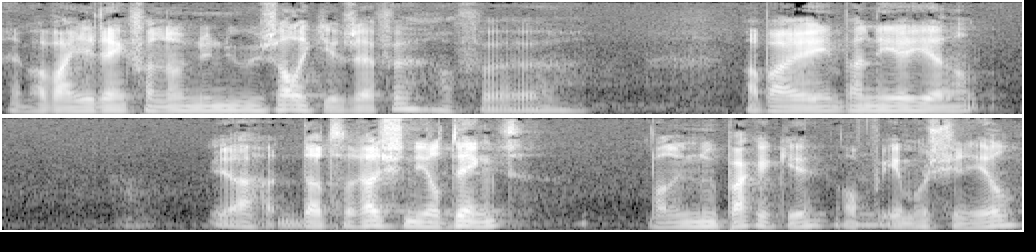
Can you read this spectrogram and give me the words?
En maar waar je denkt van, nou, nu, nu zal ik je eens even. Of, maar waar wanneer je dan ja, dat rationeel denkt, van nu pak ik je, of emotioneel,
